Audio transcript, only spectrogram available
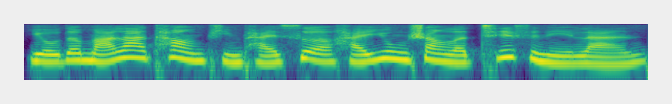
有的麻辣烫品牌色还用上了 Tiffany 蓝。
